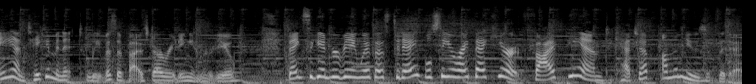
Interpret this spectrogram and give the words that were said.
and take a minute to leave us a five star rating and review. Thanks again for being with us today. We'll see you right back here at 5 p.m. to catch up on the news of the day.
